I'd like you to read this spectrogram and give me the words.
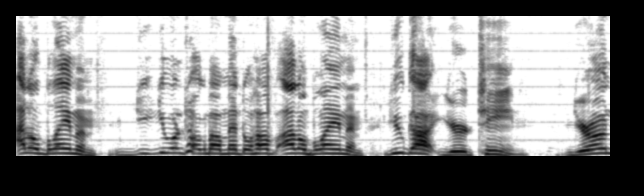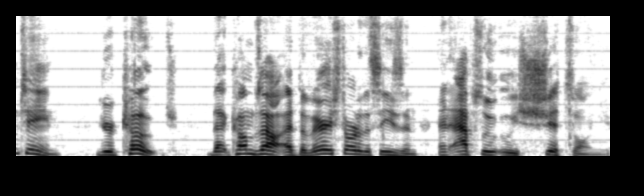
I don't blame him. You, you want to talk about mental health? I don't blame him. You got your team, your own team, your coach that comes out at the very start of the season and absolutely shits on you.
